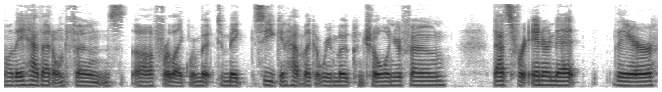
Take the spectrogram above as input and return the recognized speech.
Well, they have that on phones uh, for like remote to make so you can have like a remote control on your phone. That's for internet. There,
